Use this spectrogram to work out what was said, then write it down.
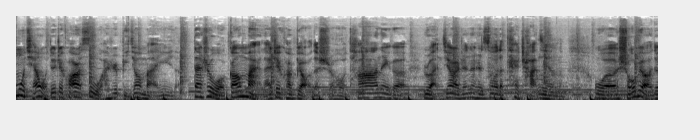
目前我对这块二四五还是比较满意的，但是我刚买来这块表的时候，它那个软件儿真的是做的太差劲了，我手表就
